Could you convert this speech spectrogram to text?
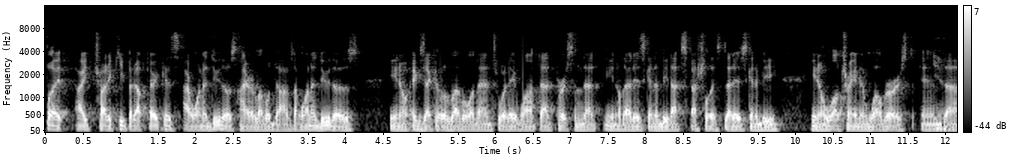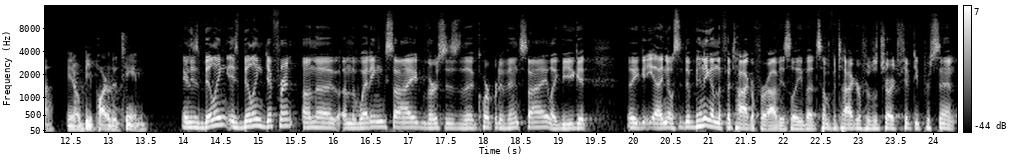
but I try to keep it up there because I want to do those higher level jobs. I want to do those you know executive level events where they want that person that you know that is going to be that specialist that is going to be you know well trained and well versed and yeah. uh, you know be part of the team. And is billing is billing different on the on the wedding side versus the corporate event side? Like, do you get like, yeah, I know. So depending on the photographer, obviously, but some photographers will charge fifty percent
